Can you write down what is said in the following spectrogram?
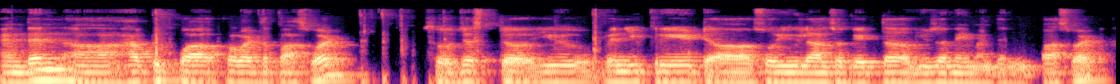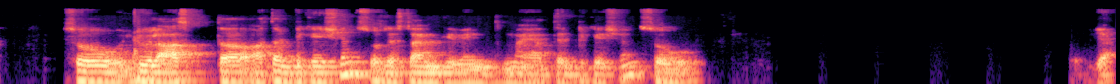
and then uh, have to provide the password. So just uh, you when you create, uh, so you will also get the username and then password. So it will ask the authentication. So just I'm giving my authentication. So yeah,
